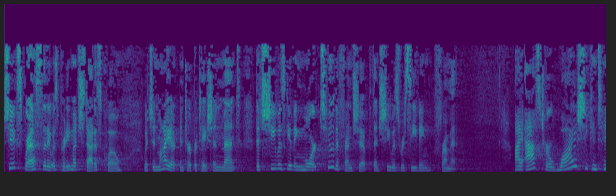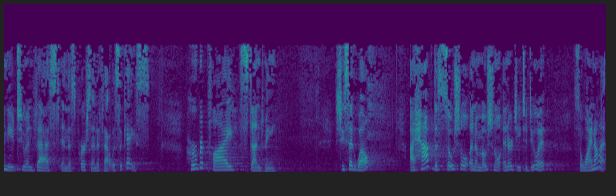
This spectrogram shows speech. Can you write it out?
She expressed that it was pretty much status quo, which in my interpretation meant that she was giving more to the friendship than she was receiving from it. I asked her why she continued to invest in this person if that was the case. Her reply stunned me. She said, well, I have the social and emotional energy to do it, so why not?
